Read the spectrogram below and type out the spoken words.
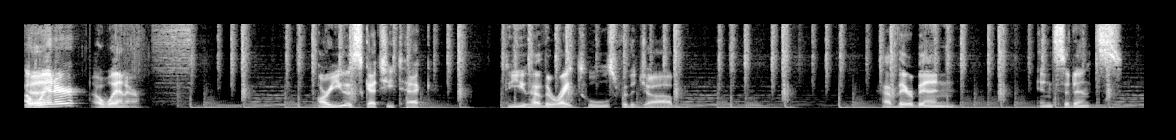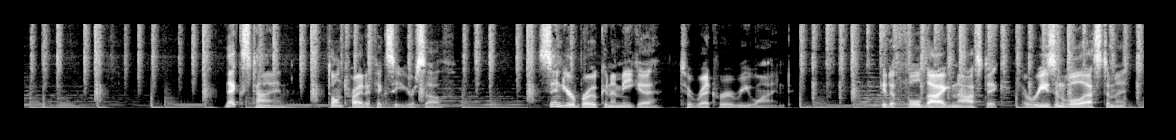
a winner. A winner. Are you a sketchy tech? Do you have the right tools for the job? Have there been incidents? Next time, don't try to fix it yourself. Send your broken Amiga to Retro Rewind. Get a full diagnostic, a reasonable estimate,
